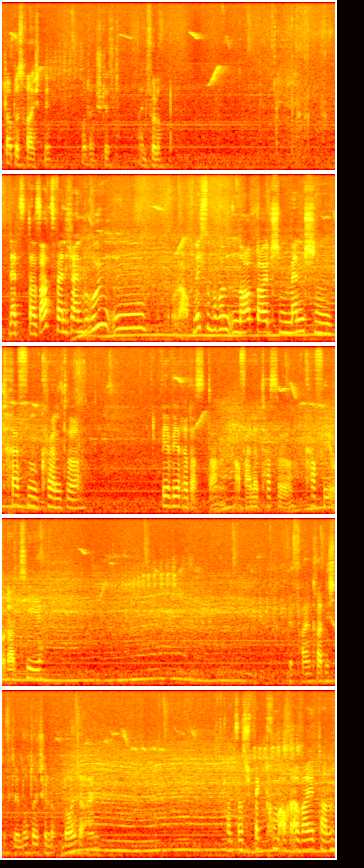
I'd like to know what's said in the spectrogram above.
Ich glaube, das reicht mir. Und ein Stift, ein Füller. Letzter Satz. Wenn ich einen berühmten oder auch nicht so berühmten norddeutschen Menschen treffen könnte, wer wäre das dann? Auf eine Tasse Kaffee oder Tee? Mir fallen gerade nicht so viele norddeutsche Leute ein. Du kannst das Spektrum auch erweitern.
